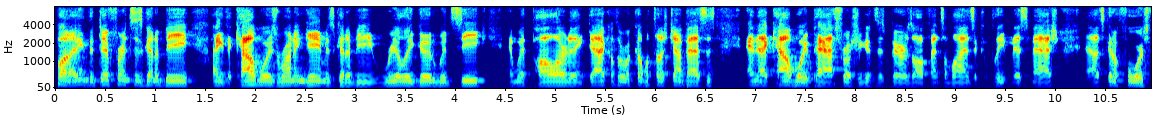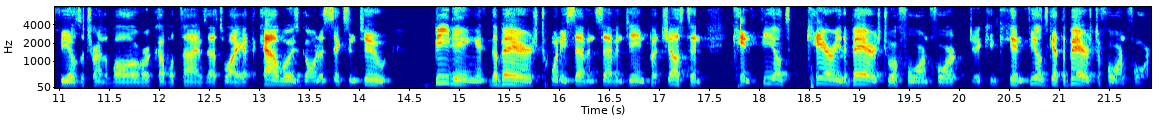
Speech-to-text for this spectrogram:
But I think the difference is going to be I think the Cowboys running game is going to be really good with Zeke and with Pollard. I think Dak will throw a couple touchdown passes. And that Cowboy pass rush against this Bears offensive line is a complete mismatch. And that's going to force Fields to turn the ball over a couple times. That's why I got the Cowboys going to six and two beating the Bears 27-17. But Justin, can Fields carry the Bears to a four and four? Can Fields get the Bears to four and four?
